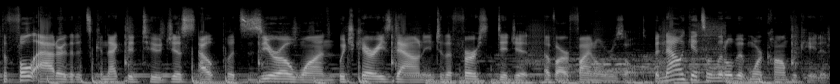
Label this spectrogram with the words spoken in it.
The full adder that it's connected to just outputs 0, 1, which carries down into the first digit of our final result. But now it gets a little bit more complicated.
